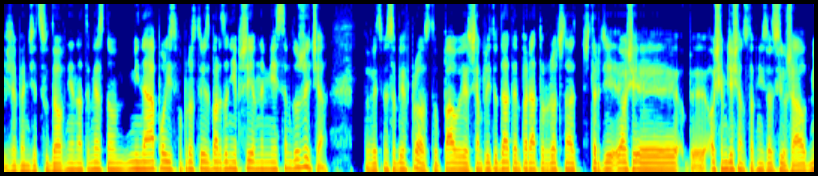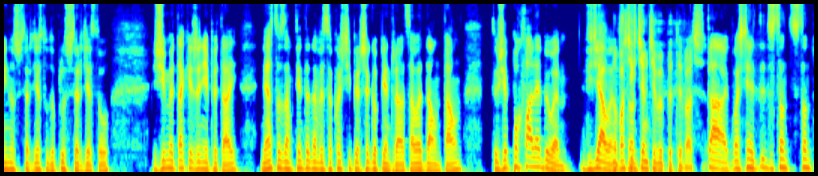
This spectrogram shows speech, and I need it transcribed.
i że będzie cudownie. Natomiast no, Minneapolis po prostu jest bardzo nieprzyjemnym miejscem do życia. Powiedzmy sobie wprost, upały, jest amplituda temperatur roczna 40, osie- y, 80 stopni Celsjusza, od minus 40 do plus 40. Zimy takie, że nie pytaj. Miasto zamknięte na wysokości pierwszego piętra, całe downtown. To się pochwale byłem, widziałem. No właśnie stąd- chciałem cię wypytywać. tak, właśnie stąd, stąd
